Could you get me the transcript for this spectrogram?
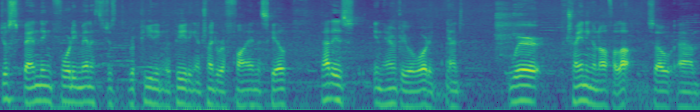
Just spending 40 minutes just repeating, repeating, and trying to refine the skill, that is inherently rewarding. And we're training an awful lot, so um,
